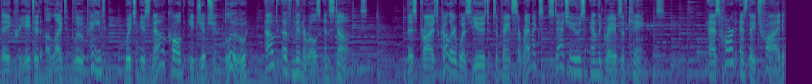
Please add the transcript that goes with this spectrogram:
They created a light blue paint, which is now called Egyptian blue, out of minerals and stones. This prized color was used to paint ceramics, statues, and the graves of kings. As hard as they tried,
